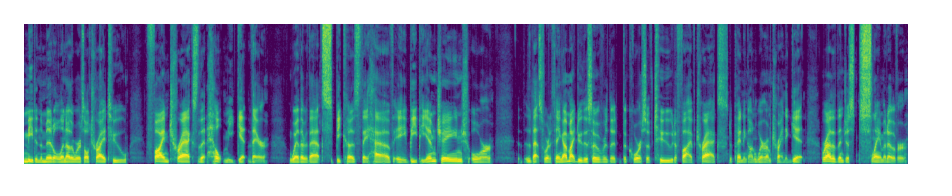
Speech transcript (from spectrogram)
meet in the middle. In other words, I'll try to find tracks that help me get there, whether that's because they have a BPM change or that sort of thing. I might do this over the, the course of two to five tracks, depending on where I'm trying to get, rather than just slam it over.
